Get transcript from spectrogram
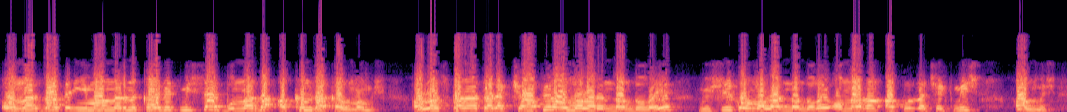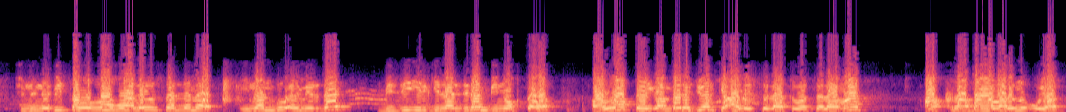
Onlar zaten imanlarını kaybetmişler. Bunlarda akıl da kalmamış. Allah subhanahu teala kafir olmalarından dolayı, müşrik olmalarından dolayı onlardan aklı da çekmiş, almış. Şimdi Nebi sallallahu aleyhi ve selleme inen bu emirde bizi ilgilendiren bir nokta var. Allah peygambere diyor ki aleyhissalatü vesselama akrabalarını uyar,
